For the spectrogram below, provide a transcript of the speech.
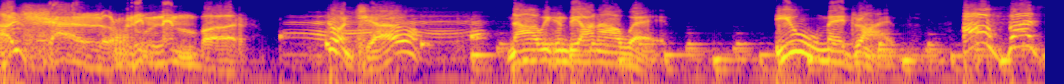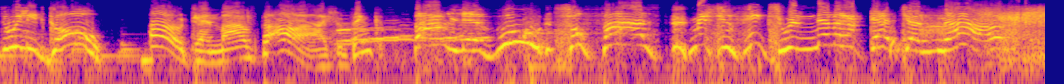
I shall remember. Good, Joe. Now we can be on our way. You may drive. How fast will it go? Oh, ten miles per hour, I should think. Parlez-vous? So fast! Monsieur Fix will never catch us now!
